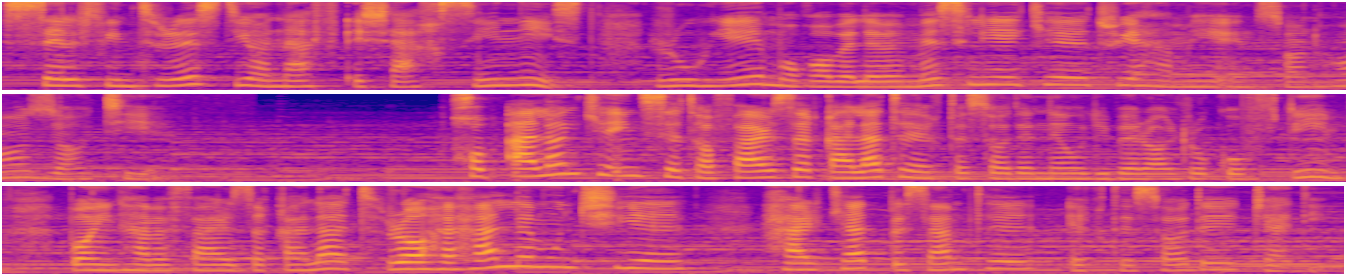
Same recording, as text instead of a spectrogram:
سلف اینترست یا نفع شخصی نیست. روحیه مقابله به مثلیه که توی همه انسان ها ذاتیه. خب الان که این سه تا فرض غلط اقتصاد نئولیبرال رو گفتیم با این همه فرض غلط راه حلمون چیه؟ حرکت به سمت اقتصاد جدید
